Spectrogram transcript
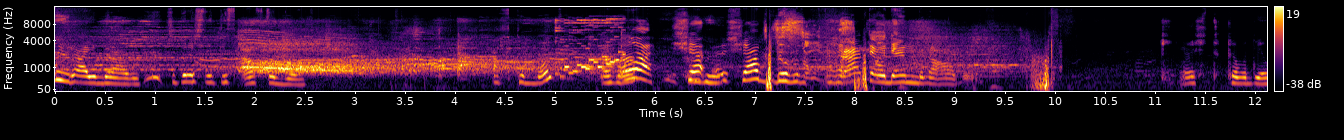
не граю браво. Це просто якийсь автобот. Автобот? Ага. О, ща, ща буду грати один браво. Ось таке от є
